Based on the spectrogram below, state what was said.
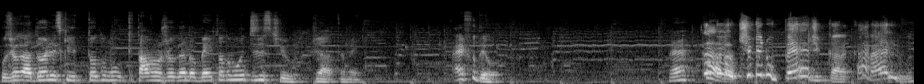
os jogadores que todo mundo que estavam jogando bem, todo mundo desistiu já também. Aí fudeu. Né? Cara, o time não perde, cara. Caralho.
